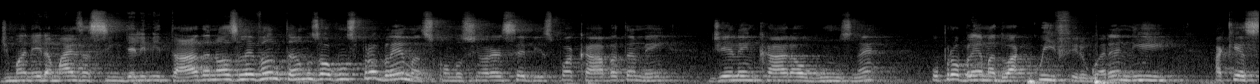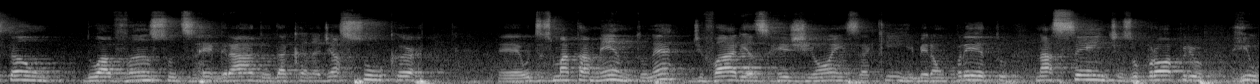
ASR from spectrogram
de maneira mais assim delimitada, nós levantamos alguns problemas, como o senhor arcebispo acaba também de elencar alguns, né? O problema do aquífero Guarani, a questão do avanço desregrado da cana-de-açúcar, é, o desmatamento né, de várias regiões aqui em Ribeirão Preto, nascentes, o próprio Rio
